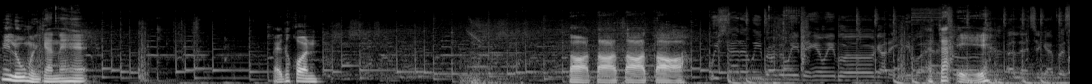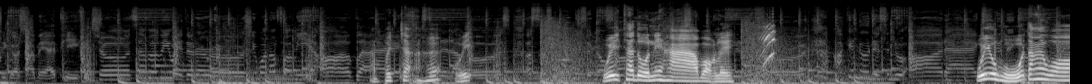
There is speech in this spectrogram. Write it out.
ไม่รู้เหมือนกันนะฮะ ไปทุกคน ต่อต่อต่อต่ออาจารย์เอ๋อัปปอร์จะเฮ้ยอุ้ยถ้าโดนนี่ฮาบอกเลยอุ้ยโอ้โหตั้งให้วอล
